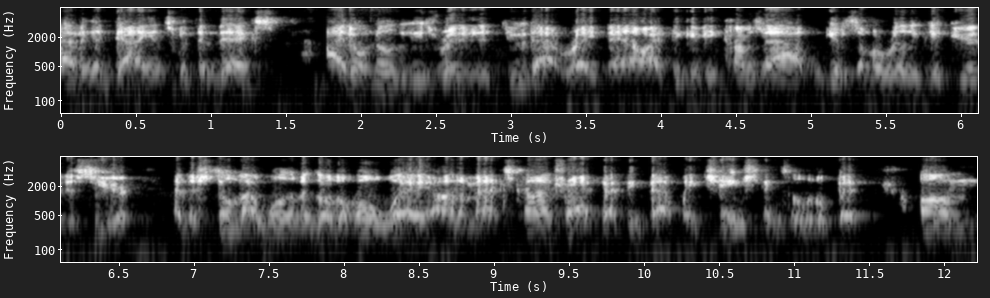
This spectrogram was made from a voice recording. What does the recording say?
having a dalliance with the Knicks. I don't know that he's ready to do that right now. I think if he comes out and gives them a really good year this year, and they're still not willing to go the whole way on a max contract, I think that might change things a little bit. Um,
